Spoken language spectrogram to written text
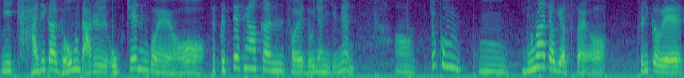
이 자리가 너무 나를 옥죄는 거예요. 그래서 그때 생각한 저의 노년기는 어, 조금 음, 문화적이었어요. 그러니까 왜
